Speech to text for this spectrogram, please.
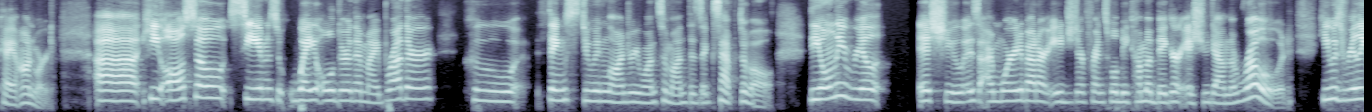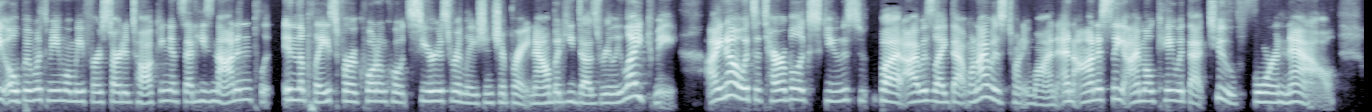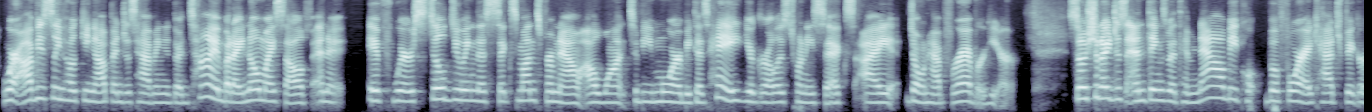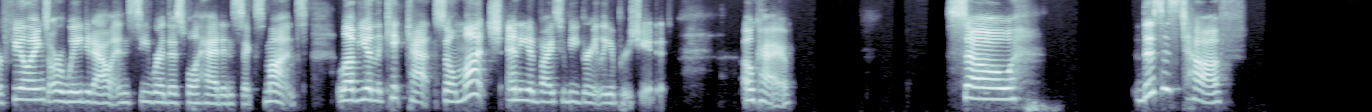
Okay, onward. Uh, he also seems way older than my brother who thinks doing laundry once a month is acceptable. The only real issue is I'm worried about our age difference will become a bigger issue down the road. He was really open with me when we first started talking and said he's not in pl- in the place for a quote unquote serious relationship right now, but he does really like me. I know it's a terrible excuse, but I was like that when I was 21 and honestly, I'm okay with that too for now. We're obviously hooking up and just having a good time, but I know myself and it if we're still doing this six months from now, I'll want to be more because, hey, your girl is 26. I don't have forever here. So, should I just end things with him now be- before I catch bigger feelings or wait it out and see where this will head in six months? Love you and the Kit Kat so much. Any advice would be greatly appreciated. Okay. So, this is tough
